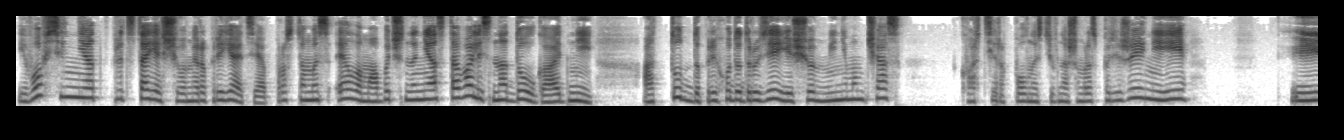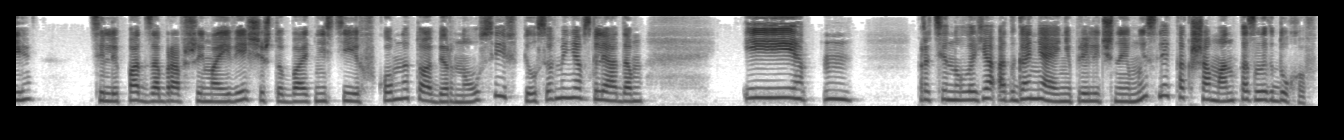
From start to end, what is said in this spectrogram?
И вовсе не от предстоящего мероприятия. Просто мы с Эллом обычно не оставались надолго одни, а тут до прихода друзей еще минимум час — Квартира полностью в нашем распоряжении и... И... Телепат, забравший мои вещи, чтобы отнести их в комнату, обернулся и впился в меня взглядом. И... Протянула я, отгоняя неприличные мысли, как шаманка злых духов.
